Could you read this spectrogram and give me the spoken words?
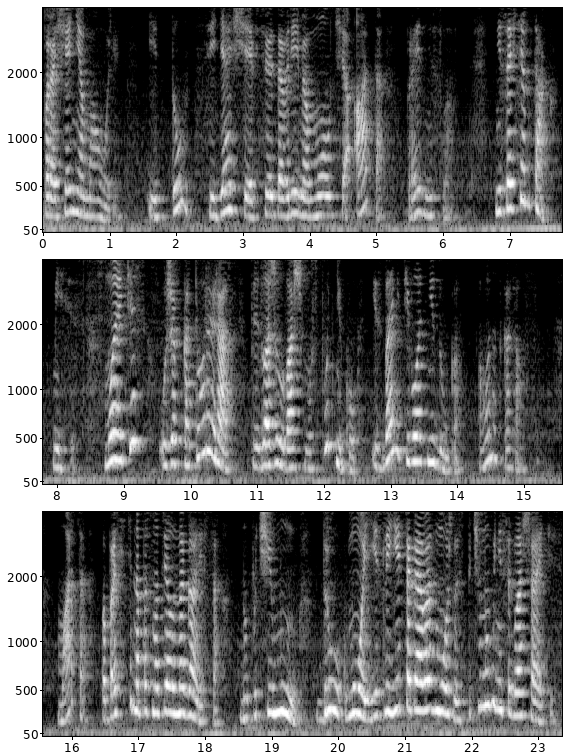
прощание Маори». И тут сидящая все это время молча Ата произнесла. «Не совсем так, миссис. Мой отец уже в который раз предложил вашему спутнику избавить его от недуга, а он отказался. Марта вопросительно посмотрела на Гарриса. «Но почему, друг мой, если есть такая возможность, почему вы не соглашаетесь?»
